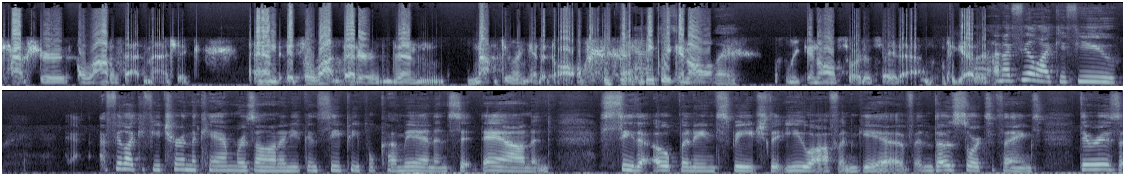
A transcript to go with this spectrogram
capture a lot of that magic. And it's a lot better than not doing it at all. I think we can all we can all sort of say that together. And I feel like if you I feel like if you turn the cameras on and you can see people come in and sit down and see the opening speech that you often give and those sorts of things, there is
